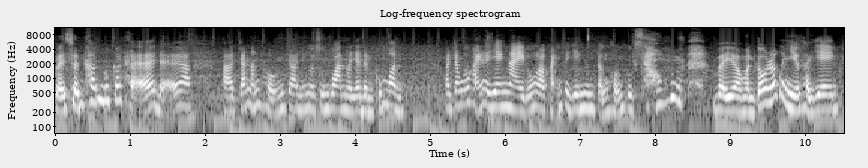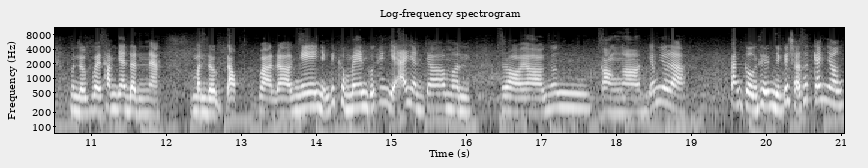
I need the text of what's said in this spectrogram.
vệ sinh hết mức có thể để uh, tránh ảnh hưởng cho những người xung quanh và gia đình của mình. Và trong cái khoảng thời gian này cũng là khoảng thời gian ngân tận hưởng cuộc sống vì uh, mình có rất là nhiều thời gian mình được về thăm gia đình nè mình được đọc và uh, nghe những cái comment của khán giả dành cho mình rồi uh, ngân còn uh, giống như là tăng cường thêm những cái sở thích cá nhân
